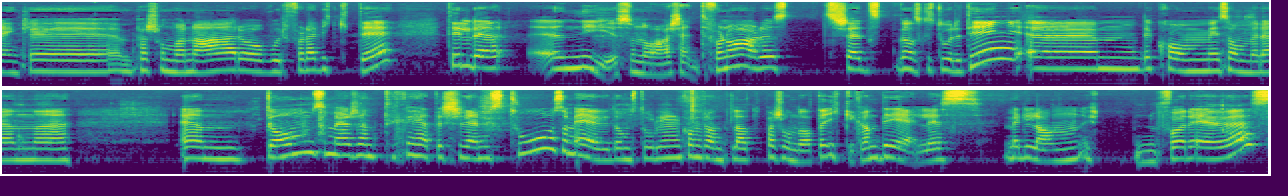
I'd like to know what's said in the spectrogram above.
egentlig personvern er, og hvorfor det er viktig til det eh, nye som nå har skjedd. For nå har det skjedd ganske store ting. Eh, det kom i sommer en, eh, en dom som jeg har skjønt heter Schrems 2, som EU-domstolen kom fram til at persondata ikke kan deles med land utenfor EØS.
